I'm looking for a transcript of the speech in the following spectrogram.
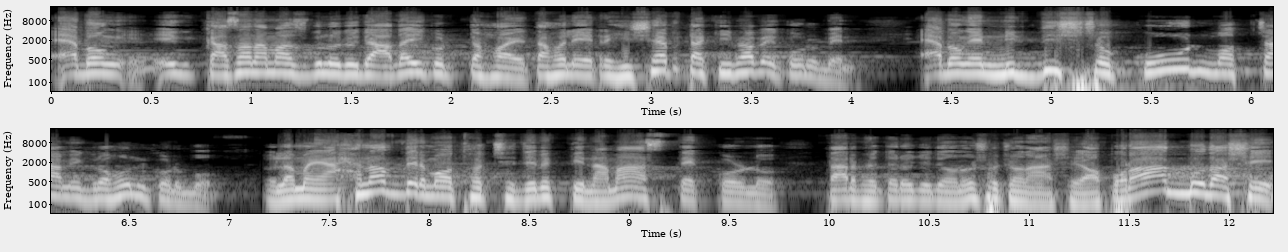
এবং এই কাজা নামাজগুলো যদি আদায় করতে হয়, তাহলে এটা হিসেবটা কীভাবে করবেন? এবং এর নির্দিষ্ট কোন মতটা আমি গ্রহণ করব? ওলামাই আহনাবদের মত হচ্ছে যে ব্যক্তি নামাজ ত্যাগ করল, তার ভেতরে যদি অনুশোচনা আসে, অপরাধ বোধ আসে,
